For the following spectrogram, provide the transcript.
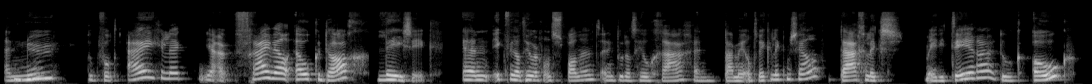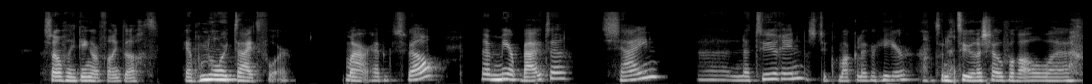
En Mhm. nu doe ik bijvoorbeeld eigenlijk, ja, vrijwel elke dag lees ik. En ik vind dat heel erg ontspannend en ik doe dat heel graag en daarmee ontwikkel ik mezelf. Dagelijks mediteren doe ik ook. Dat zijn van die dingen waarvan ik dacht, ik heb nooit tijd voor. Maar heb ik dus wel. Meer buiten zijn, eh, de natuur in. Dat is natuurlijk makkelijker hier, want de natuur is overal eh,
